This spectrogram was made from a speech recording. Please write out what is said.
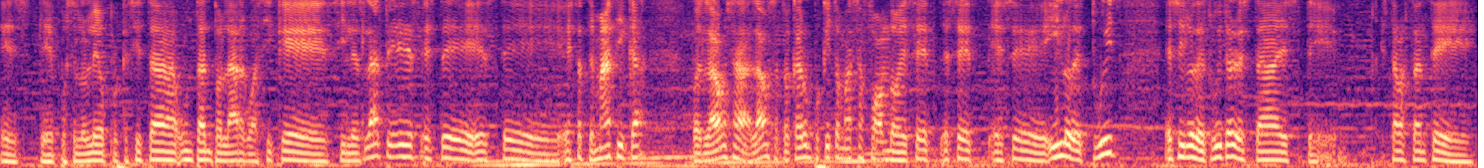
este, pues se lo leo porque sí está un tanto largo. Así que si les late este, este, esta temática, pues la vamos a, la vamos a tocar un poquito más a fondo. Ese, ese, ese hilo de tweet, ese hilo de Twitter está, este, está bastante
